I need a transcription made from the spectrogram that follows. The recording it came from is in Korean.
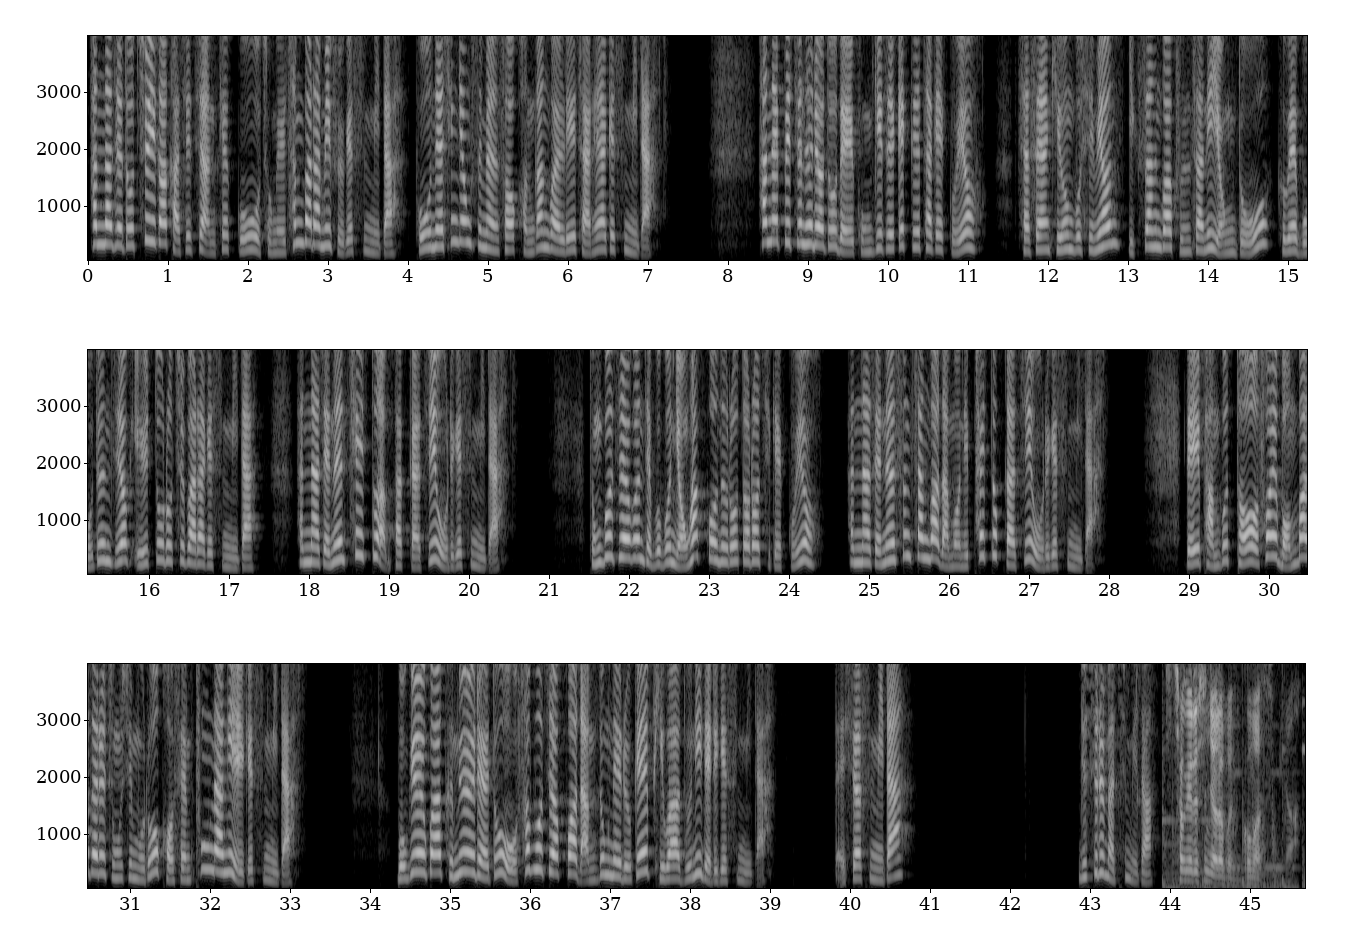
한낮에도 추위가 가시지 않겠고 종일 찬바람이 불겠습니다. 보온에 신경 쓰면서 건강 관리 잘 해야겠습니다. 하늘빛은 흐려도 내일 공기질 깨끗하겠고요. 자세한 기온 보시면 익산과 군산이 0도, 그 외 모든 지역 1도로 출발하겠습니다. 한낮에는 7도 안팎까지 오르겠습니다. 동부 지역은 대부분 영하권으로 떨어지겠고요. 한낮에는 순창과 남원이 8도까지 오르겠습니다. 내일 밤부터 서해 먼바다를 중심으로 거센 풍랑이 일겠습니다. 목요일과 금요일에도 서부 지역과 남동 내륙에 비와 눈이 내리겠습니다. 날씨였습니다. 뉴스를 마칩니다. 시청해주신 여러분 고맙습니다.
